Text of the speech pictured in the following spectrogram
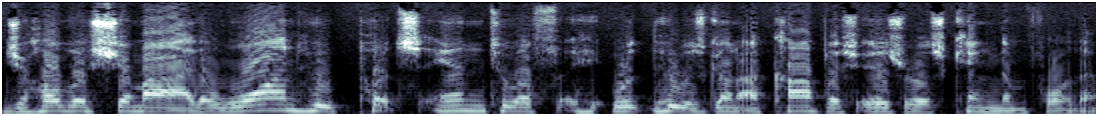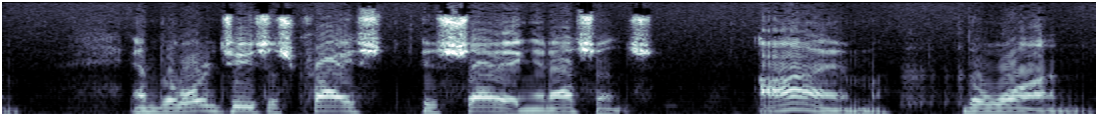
Jehovah Shammah, the one who puts into a, who is going to accomplish Israel's kingdom for them. And the Lord Jesus Christ is saying, in essence, I'm the one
